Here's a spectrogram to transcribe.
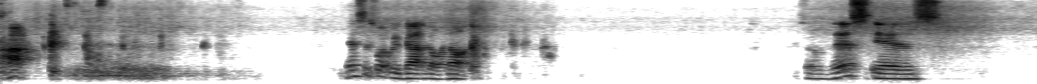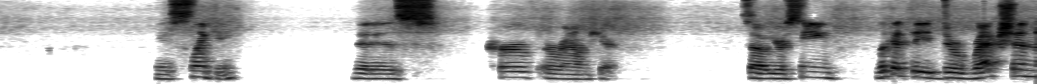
Aha. This is what we've got going on. So this is a slinky that is curved around here. So you're seeing look at the direction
